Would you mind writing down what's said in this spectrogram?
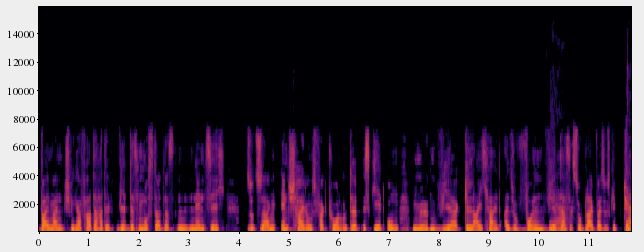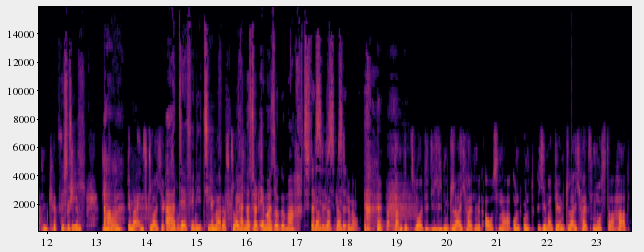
Weil mein Schwiegervater hatte das Muster, das nennt sich sozusagen Entscheidungsfaktoren und es geht um, mögen wir Gleichheit, also wollen wir, ja. dass es so bleibt. Weißt du, es gibt Typen, ja, kennst du bestimmt, die ah. wollen immer ins gleiche ah, Restaurant. Ah, definitiv. Immer das gleiche. Wir haben das schon immer so gemacht. Das ganz, ganz, ganz genau. Dann gibt's Leute, die lieben Gleichheit mit Ausnah und, und jemand, der ein Gleichheitsmuster hat,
